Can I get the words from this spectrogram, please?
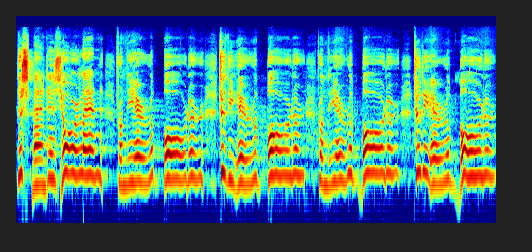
this land is your land, from the Arab border to the Arab border, from the Arab border to the Arab border.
